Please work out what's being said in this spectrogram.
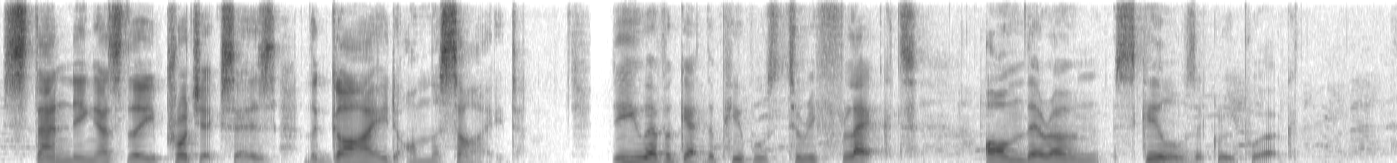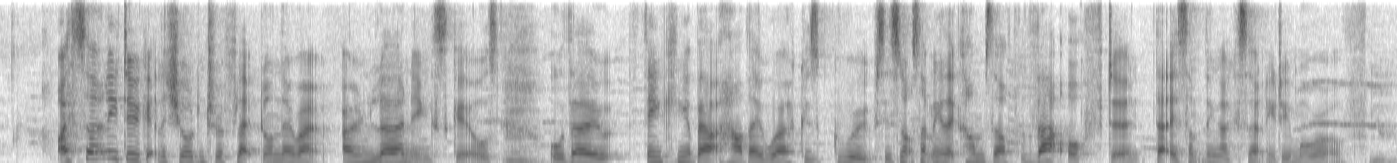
standing, as the project says, the guide on the side. Do you ever get the pupils to reflect on their own skills at group work? I certainly do get the children to reflect on their own learning skills, mm. although thinking about how they work as groups is not something that comes up that often. That is something I can certainly do more of. Mm.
